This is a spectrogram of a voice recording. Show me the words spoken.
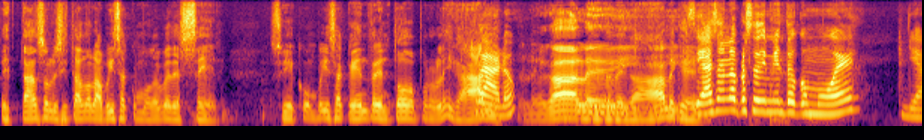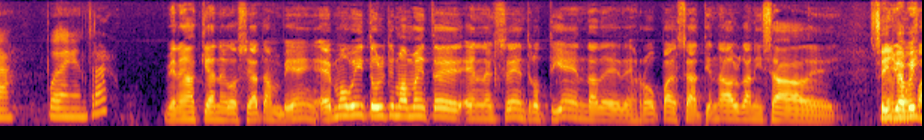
están solicitando la visa como debe de ser. Si es con visa que entren todos, pero legales. Claro. Legales. legales Si hacen los procedimientos como es, ya pueden entrar. Vienen aquí a negociar también. Hemos visto últimamente en el centro tiendas de, ropa, o sea, tiendas organizadas de... Sí, yo, he, visto,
